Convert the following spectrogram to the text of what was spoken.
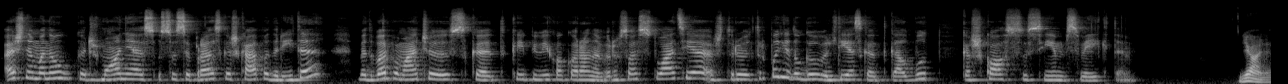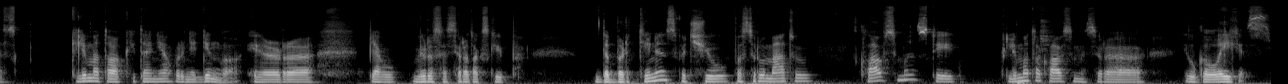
Aš nemanau, kad žmonės susipras kažką padaryti, bet dabar pamačius, kad kaip įvyko koronaviruso situacija, aš turiu truputį daugiau vilties, kad galbūt kažko susijims veikti. Jo, nes klimato kaita niekur nedingo. Ir jeigu virusas yra toks kaip dabartinis, va šių pastarų metų klausimas, tai klimato klausimas yra ilgalaikis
